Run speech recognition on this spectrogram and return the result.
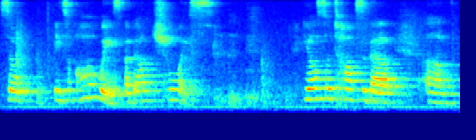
So it's always about choice. He also talks about um,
